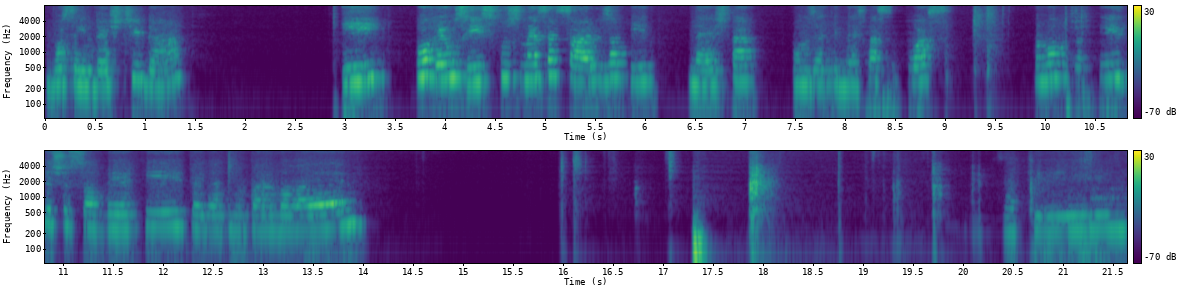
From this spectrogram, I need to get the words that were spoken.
você investigar e correr os riscos necessários aqui nesta, vamos dizer aqui, nesta situação. Então vamos aqui, deixa eu só ver aqui, pegar aqui meu parangolé. Vamos aqui.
